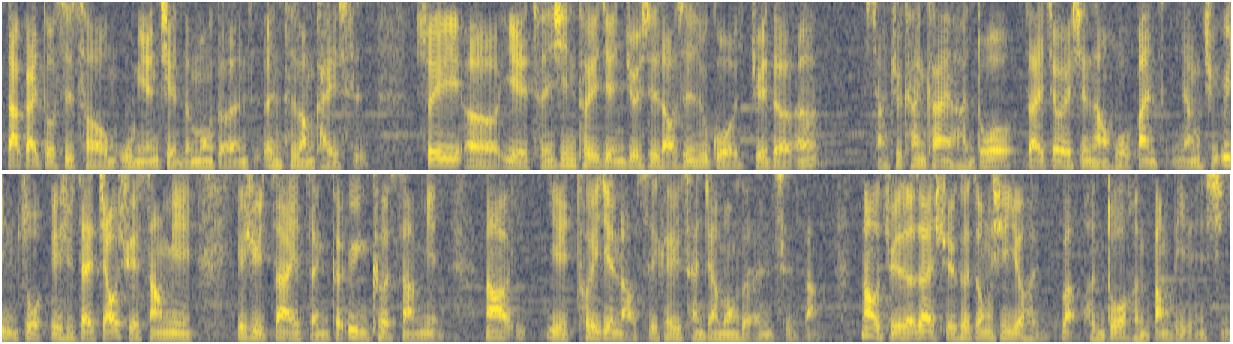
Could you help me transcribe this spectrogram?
大概都是从五年前的孟德恩恩次方开始，所以呃，也诚心推荐，就是老师如果觉得嗯，想去看看很多在教学现场伙伴怎么样去运作，也许在教学上面，也许在整个运课上面，那也推荐老师可以参加孟德恩次方。那我觉得在学科中心有很棒很多很棒的研习，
